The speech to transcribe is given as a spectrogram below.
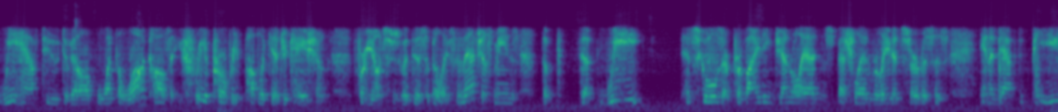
we have to develop what the law calls a free, appropriate public education for youngsters with disabilities. And that just means the, that we at schools are providing general ed and special ed related services and adapted PE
